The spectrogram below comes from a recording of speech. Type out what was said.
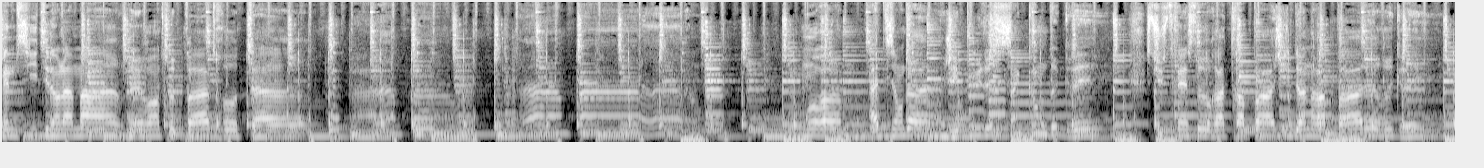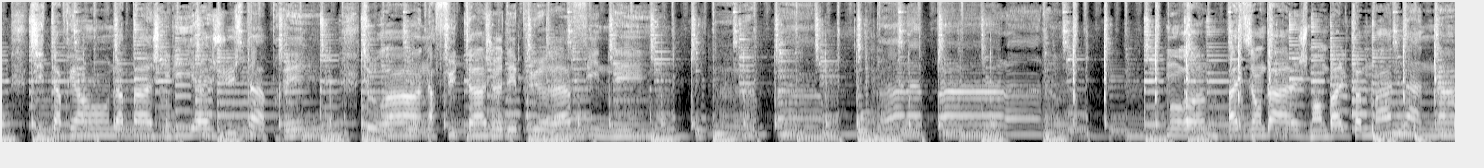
Même si t'es dans la marge, ne rentre pas trop tard. Mon rhum a 10 ans d'âge j'ai plus de 50 degrés. Si tu stresses au rattrapage, il donnera pas de regrets. Si t'appréhendes la page qu'il y a juste après, un affûtage des plus raffinés. Mon rhum a 10 ans m'emballe comme un nana.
